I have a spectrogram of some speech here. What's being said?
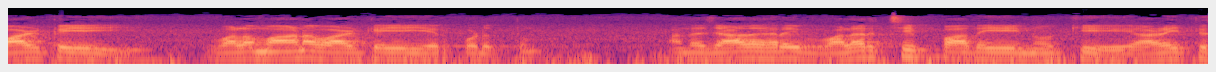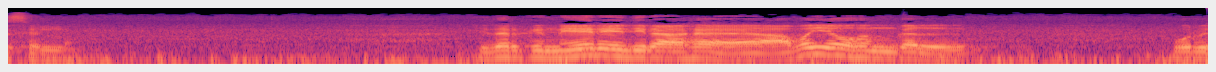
வாழ்க்கையை வளமான வாழ்க்கையை ஏற்படுத்தும் அந்த ஜாதகரை வளர்ச்சி பாதையை நோக்கி அழைத்து செல்லும். இதற்கு நேர் எதிராக அவயோகங்கள் ஒரு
